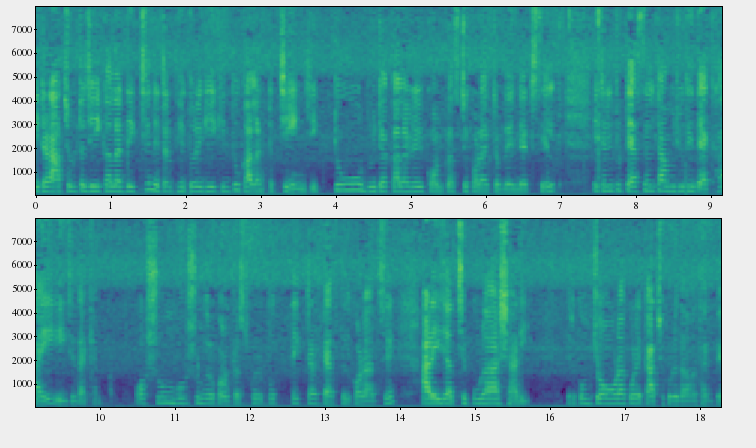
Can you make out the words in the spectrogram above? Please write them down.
এটার আঁচলটা যেই কালার দেখছেন, এটার ভেতরে গিয়ে কিন্তু কালারটা চেঞ্জ একটু দুইটা কালারের কন্ট্রাস্টে করা একটা ব্লেন্ডেড সিল্ক এটার একটু ট্যাসেলটা আমি যদি দেখাই, এই যে দেখেন। অসম্ভব সুন্দর কন্ট্রাস্ট করে প্রত্যেকটার ট্যাসেল করা আছে। আর এই যাচ্ছে পুরা শাড়ি। এরকম চওড়া করে কাজ করে দেওয়া থাকবে।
